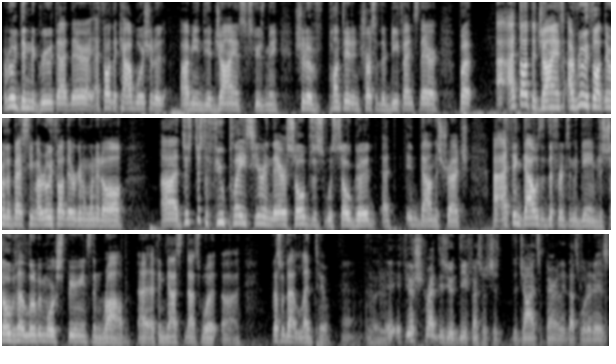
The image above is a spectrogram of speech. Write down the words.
I really didn't agree with that there. I, I thought the Cowboys should have, I mean the Giants, excuse me, should have punted and trusted their defense there. But I, I thought the Giants, I really thought they were the best team. I really thought they were going to win it all. Uh, just just a few plays here and there. Sobes was, was so good at in down the stretch. I, I think that was the difference in the game. Just Sobes had a little bit more experience than Rob. I, I think that's that's what uh, that's what that led to. Yeah. If your strength is your defense, which is the Giants, apparently that's what it is,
